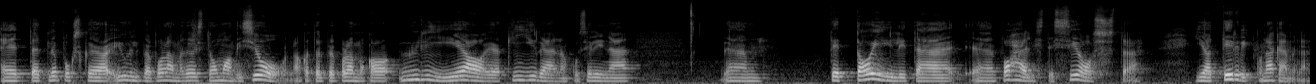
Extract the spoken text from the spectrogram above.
et, et lõpuks ka juhil peab olema tõesti oma visioon, aga tal peab olema ka ülihea ja kiire nagu selline ähm, detailide äh, vaheliste seoste ja terviku nägemine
